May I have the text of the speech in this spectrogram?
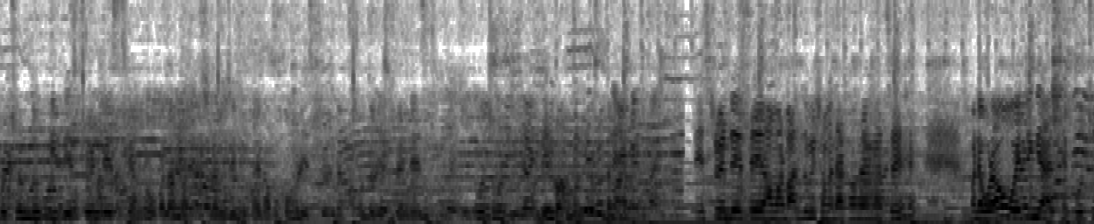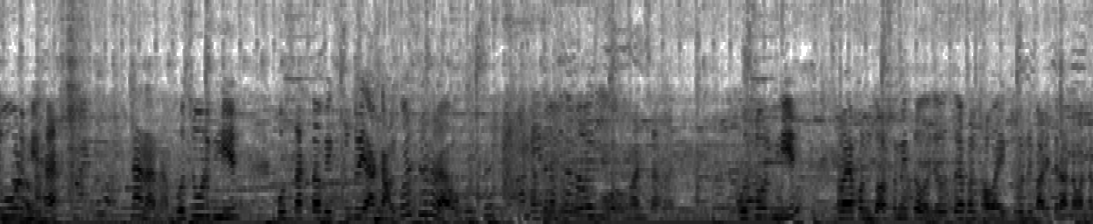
প্রচণ্ড ভিড় রেস্টুরেন্টে এসেছি আমি ওবেলা ভাবছিলাম যে কোথায় খাব কোনো রেস্টুরেন্টে খাব? তো রেস্টুরেন্টে প্রচুর ভিড় এখন দেখি কতক্ষণ বসতে হয়। রেস্টুরেন্টে এসে আমার বান্ধবীর সঙ্গে দেখা হয়ে গেছে। মানে ওরাও ওয়েটিংয়ে আছে প্রচুর ভিড় হ্যাঁ? না না না প্রচুর ভিড়। বসে থাকতে হবে একটু তুই আর কালকে এসেছিলি তোরা? ও বলছে কালকে না আচ্ছা। প্রচুর ভিড়। তবে এখন দশমী তো, যেহেতু এখন সবাই একটুখানি বাড়িতে রান্নাবান্না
